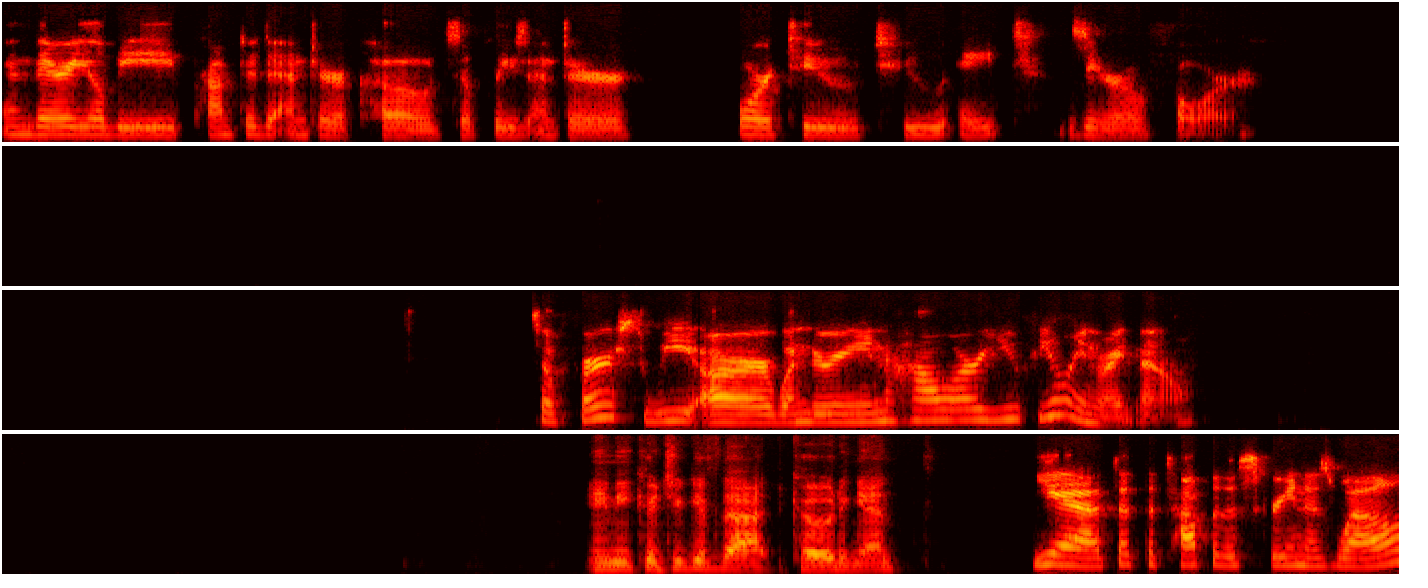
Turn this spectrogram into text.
And there you'll be prompted to enter a code. So please enter 422804. So first we are wondering, how are you feeling right now? Amy, could you give that code again? Yeah, it's at the top of the screen as well.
